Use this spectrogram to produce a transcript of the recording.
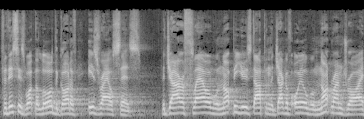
For this is what the Lord, the God of Israel, says The jar of flour will not be used up, and the jug of oil will not run dry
